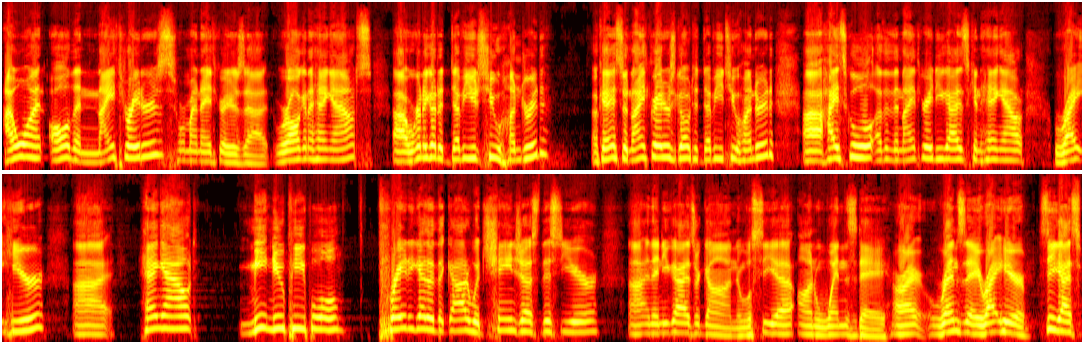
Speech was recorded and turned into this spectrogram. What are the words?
I want all the ninth graders. Where my ninth graders at? We're all going to hang out. Uh, we're going to go to W200. Okay, so ninth graders go up to W200. Uh, high school, other than ninth grade, you guys can hang out right here. Uh, hang out, meet new people, pray together that God would change us this year, uh, and then you guys are gone. And we'll see you on Wednesday. All right, Wednesday, right here. See you guys.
